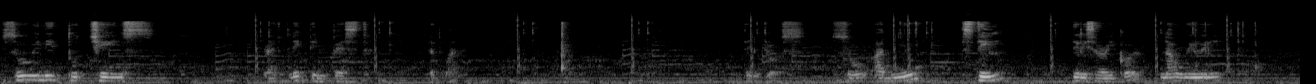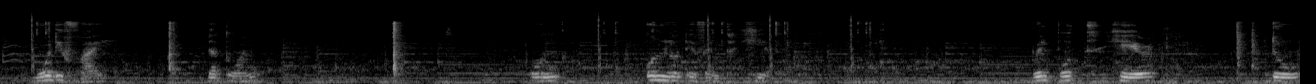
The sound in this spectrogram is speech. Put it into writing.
so we need to change right click then paste that one then close so add new still there is a record. Now we will modify that one on onload event here. We'll put here do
